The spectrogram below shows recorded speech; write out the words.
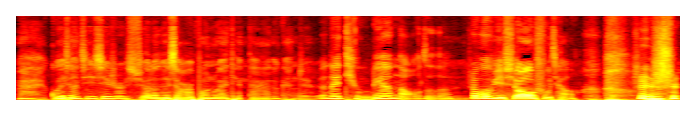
哎，国际象棋其实学了对小孩帮助还挺大的感觉。我觉得那挺练脑子的嗯，这不比学奥数强，真是。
